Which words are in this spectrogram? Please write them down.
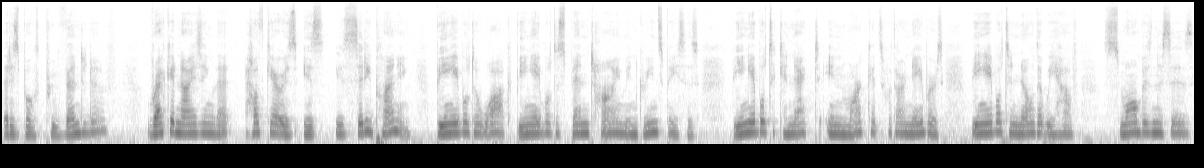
that is both preventative, recognizing that healthcare is, is, is city planning, being able to walk, being able to spend time in green spaces, being able to connect in markets with our neighbors, being able to know that we have small businesses,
